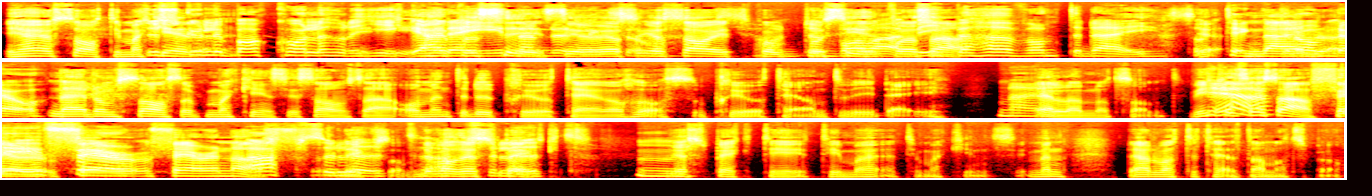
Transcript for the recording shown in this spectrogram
Ja, jag sa till Du McKinsey, skulle bara kolla hur det gick Ja, med dig precis. innan du Jag- jag- liksom, jag sa ju på- Ja, på du bara, på vi här- behöver inte dig, så tänkte nej, de då. Nej, de sa så på McKinsey, sa de så här, om inte du prioriterar oss så prioriterar inte vi dig. Nej. Eller något sånt. Vilket Ja, är så här, fair, fair. fair, fair enough. Absolut, liksom. Det var absolut. respekt. Mm. Respekt till, till, till McKinsey. Men det hade varit ett helt annat spår.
